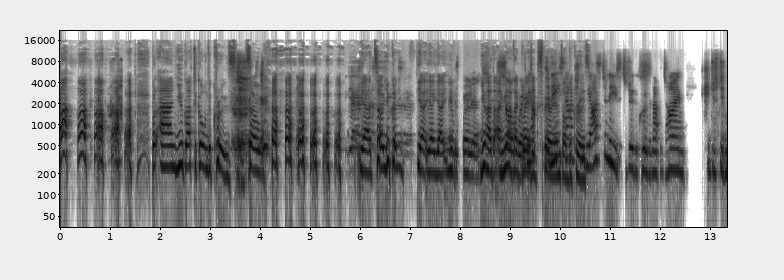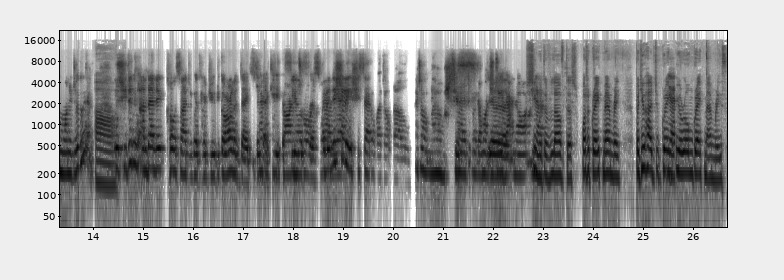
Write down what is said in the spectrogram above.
but Anne, you got to go on the cruise, so yeah. So you could, yeah, yeah, yeah. It You was brilliant. you had and you had that great brilliant. experience Denise on the actually, cruise. We asked Denise to do the cruise, and at the time, she just didn't want to do it. Ah. Well, she didn't, and then it coincided with her Judy Garland dates, didn't it? Judy Garland of tour But well, initially, she said, "Oh, I don't know." I don't know. She She's- said, I don't want to do that or not. She No. would have loved it. What a great memory. But you had your great, Yeah. your own great memories.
